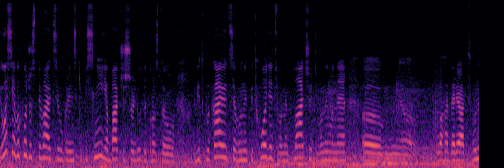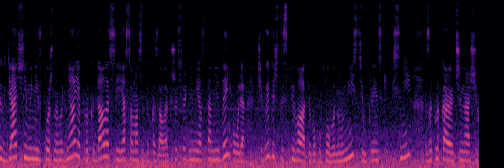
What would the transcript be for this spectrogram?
І ось я виходжу, співаю ці українські пісні. Я бачу, що люди просто відкликаються, вони підходять, вони плачуть, вони мене е, е, благодарять. Вони вдячні мені кожного дня. Я прокидалася, і я сама собі казала: якщо сьогодні мій останній день, Оля, чи вийдеш ти співати в окупованому місті українські пісні, закликаючи наших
